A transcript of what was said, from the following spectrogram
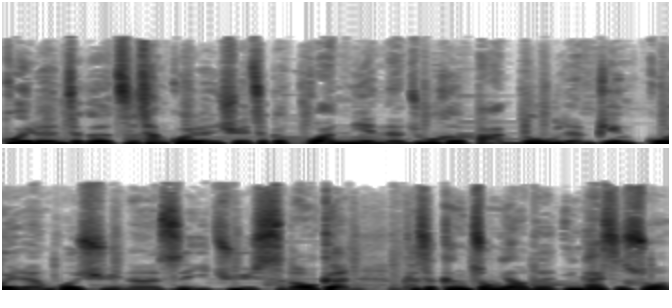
贵人这个职场贵人学这个观念呢，如何把路人变贵人，或许呢是一句 slogan，可是更重要的应该是说，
